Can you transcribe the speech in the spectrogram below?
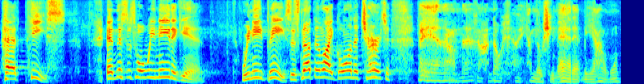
had peace. And this is what we need again. We need peace. It's nothing like going to church. Man, I know, I know she's mad at me. I don't want.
